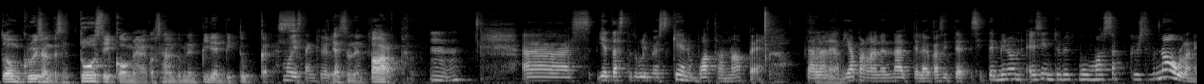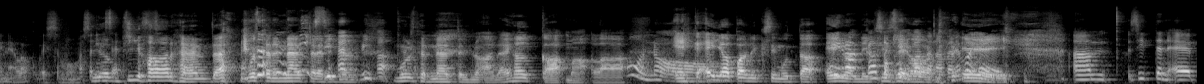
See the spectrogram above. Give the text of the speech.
Tom Cruise on tässä tosi komea, koska hän on tämmönen pidempi tukka tässä. Muistan kyllä. Ja semmonen parta. Mm. Äh, ja tästä tuli myös Ken Watanabe, tällainen Kyllä. japanilainen näyttelijä, joka sitten, sitten on esiintynyt muun muassa Christopher Nolanin elokuvissa, muun muassa Inception. vihaan häntä. Musta hänen Miksi hän näytteleminen, musta hänen näytteleminen on aina ihan kamalaa. Oh no. Ehkä ei japaniksi, mutta Ei englanniksi se Ken on. Voi ei. Um, sitten äh,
